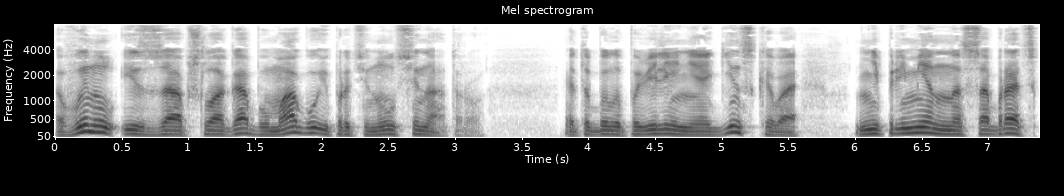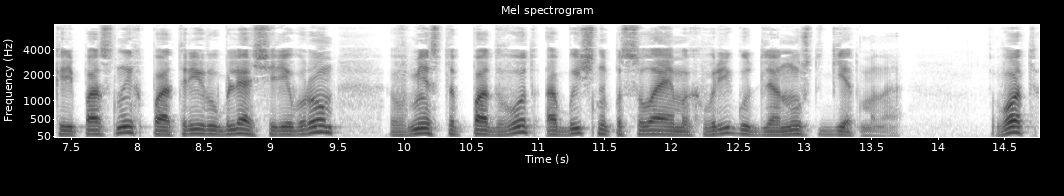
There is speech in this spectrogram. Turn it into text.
вынул из-за обшлага бумагу и протянул сенатору. Это было повеление Агинского — непременно собрать с крепостных по 3 рубля серебром вместо подвод, обычно посылаемых в Ригу для нужд Гетмана. «Вот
